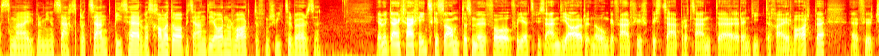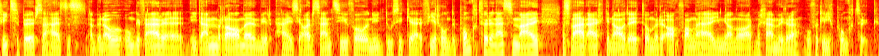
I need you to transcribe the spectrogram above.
SMI über minus 6% bisher. Was kann man da bis Ende Jahr noch erwarten vom Schweizer Börse? Ja, wir denken eigentlich insgesamt, dass man von, von jetzt bis Ende Jahr noch ungefähr 5 bis 10 Prozent äh, Rendite kann erwarten kann. Äh, für die Schweizer Börse heisst das eben auch ungefähr äh, in diesem Rahmen. Wir haben ein Jahresendziel von 9400 Punkten für ein SMI. Das wäre eigentlich genau dort, wo wir angefangen haben im Januar. Wir kommen wieder auf den gleichen Punkt zurück.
